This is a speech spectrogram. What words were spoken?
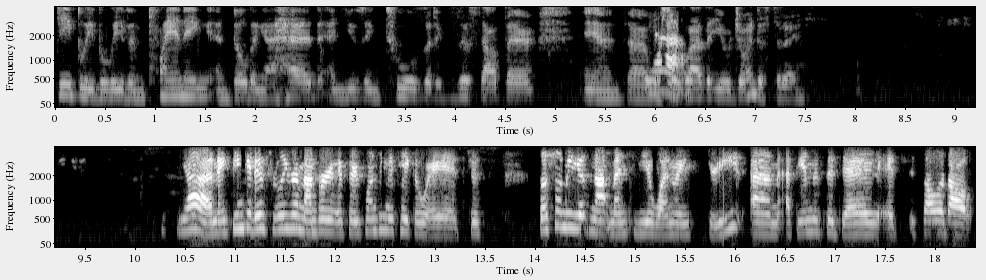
deeply believe in planning and building ahead and using tools that exist out there. And uh, yeah. we're so glad that you joined us today. Yeah, and I think it is really remember if there's one thing to take away, it's just social media is not meant to be a one-way street. Um, at the end of the day, it's it's all about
